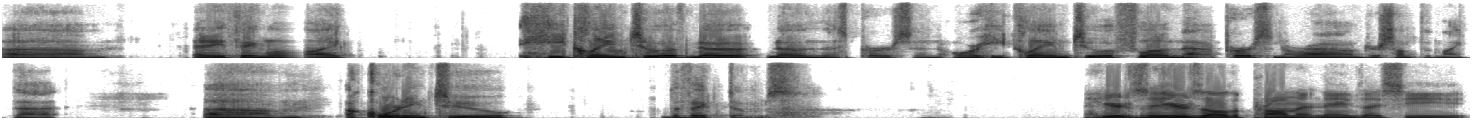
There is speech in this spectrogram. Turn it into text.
um, anything like he claimed to have know, known this person or he claimed to have flown that person around or something like that um, according to the victims Here's here's all the prominent names I see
